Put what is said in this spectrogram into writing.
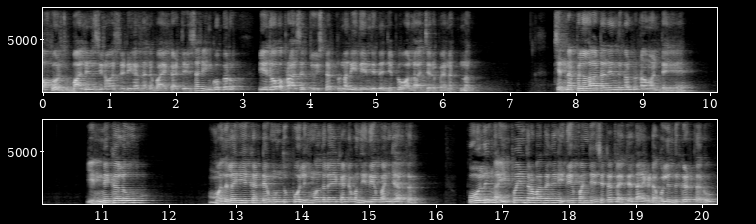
అఫ్ కోర్స్ బాలినేని శ్రీనివాస్ రెడ్డి గారు దాన్ని బాయ్కాట్ చేశారు ఇంకొకరు ఏదో ఒక ప్రాసెస్ చూసినట్టున్నారు ఇదేంది ఇదని చెప్పి వాళ్ళు ఆశ్చర్యపోయినట్టున్నారు. చిన్నపిల్లల ఆట అని ఎందుకు అంటున్నామంటే ఎన్నికలు మొదలయ్యే కంటే ముందు పోలింగ్ మొదలయ్యే కంటే ముందు ఇదే పని చేస్తారు. పోలింగ్ అయిపోయిన తర్వాత కానీ ఇదే పని చేసేటట్లయితే దానికి డబ్బులు ఎందుకు కడతారు?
